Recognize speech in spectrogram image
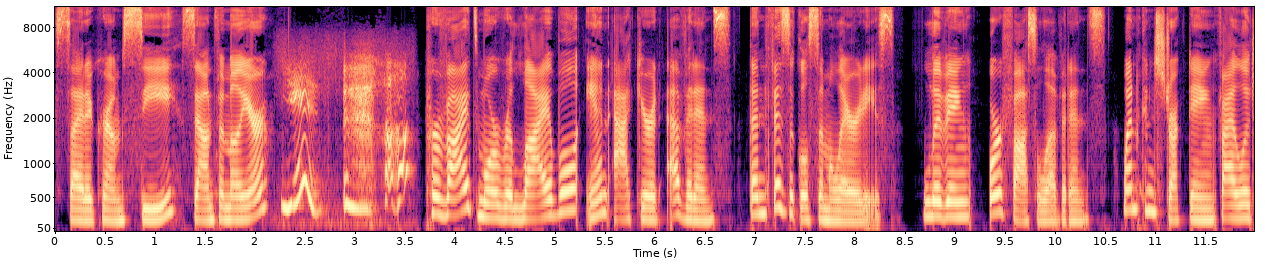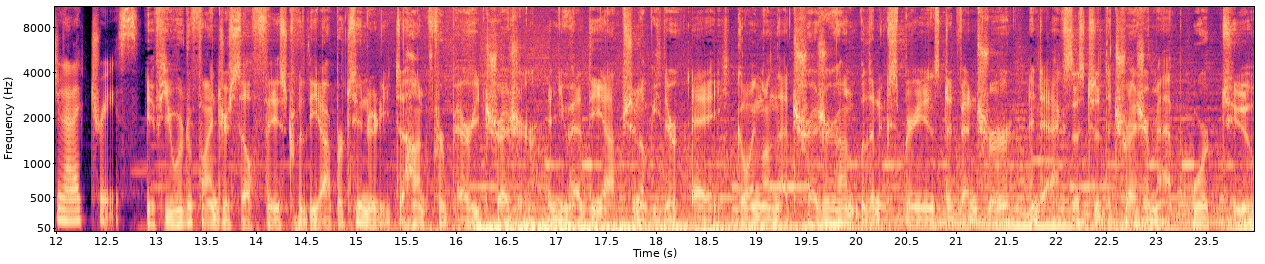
cytochrome C, sound familiar? Yes. provides more reliable and accurate evidence than physical similarities, living or fossil evidence when constructing phylogenetic trees. If you were to find yourself faced with the opportunity to hunt for buried treasure, and you had the option of either A, going on that treasure hunt with an experienced adventurer and access to the treasure map, or 2,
